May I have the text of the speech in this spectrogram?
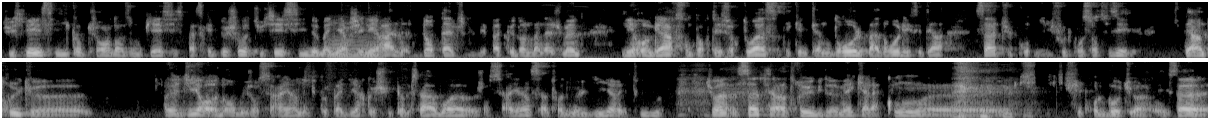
tu sais si quand tu rentres dans une pièce il se passe quelque chose. Tu sais si de manière générale dans ta vie mais pas que dans le management les regards sont portés sur toi si t'es quelqu'un de drôle pas drôle etc ça tu il faut le conscientiser. C'est un truc euh, dire oh non mais j'en sais rien mais tu peux pas dire que je suis comme ça. Moi euh, j'en sais rien c'est à toi de me le dire et tout. Tu vois ça c'est un truc de mec à la con euh, qui, fait trop le beau tu vois. Et ça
